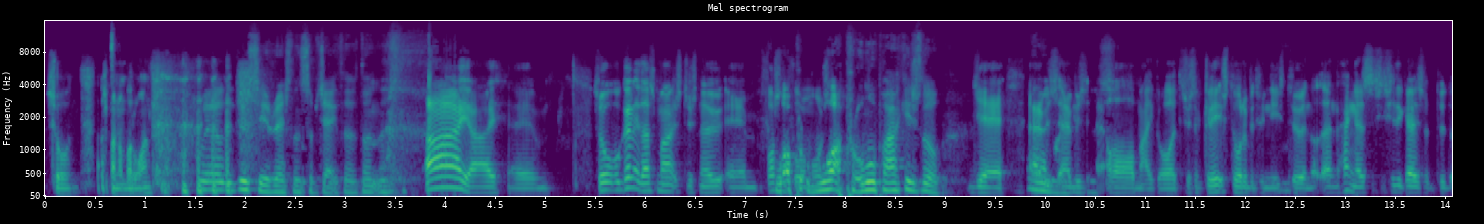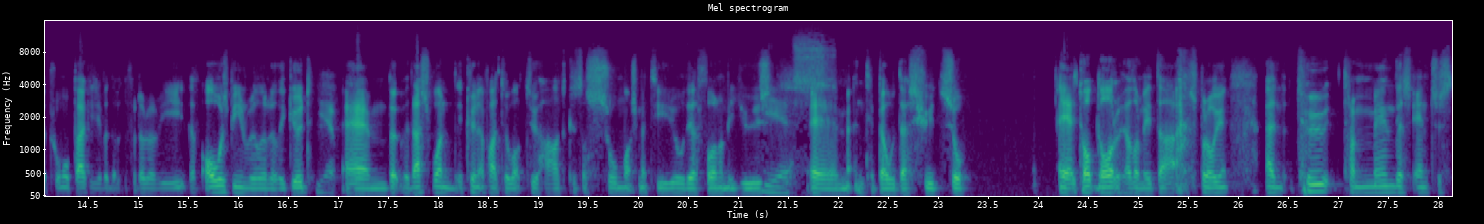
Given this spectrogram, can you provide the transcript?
so that's my number one. well, they do say wrestling subjective, don't they? aye, aye. Um, so we'll get into this match just now. Um, first What and foremost, what a promo package, though. yeah, it Oh was, my it was, goodness. oh my god, just a great story between these two. And, and the thing is, you see the guys that do the promo package for the, for the WWE, they've always been really, really good. Yep. Um, but with this one, they couldn't have had to work too hard because there's so much material there for them to use Yes. um, and to build this feud. So, uh, top dollar, whoever made that, it's brilliant. And two tremendous entrance,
